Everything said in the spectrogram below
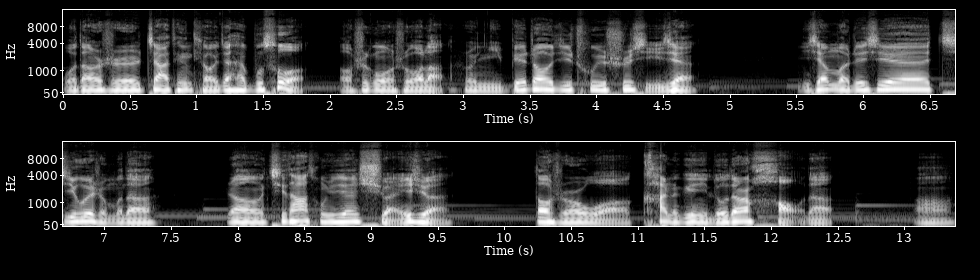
我当时家庭条件还不错，老师跟我说了，说你别着急出去实习去，你先把这些机会什么的，让其他同学先选一选，到时候我看着给你留点好的。啊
